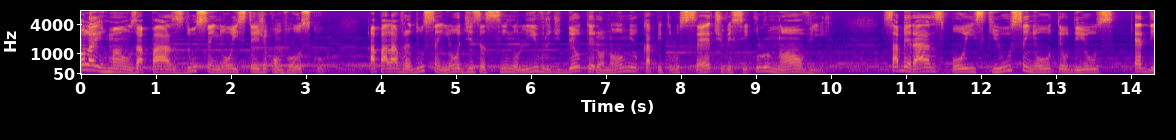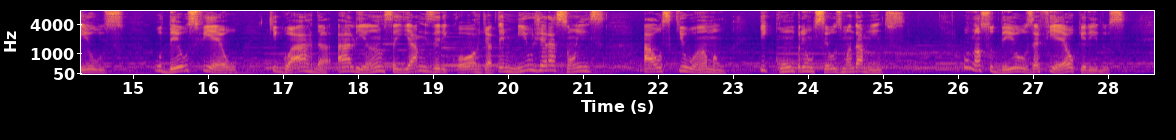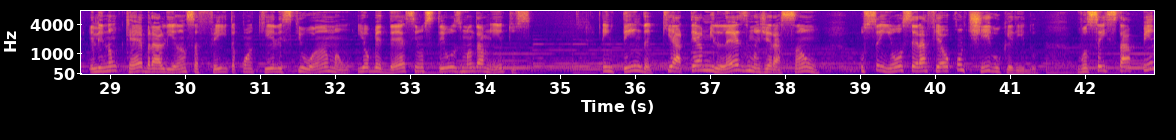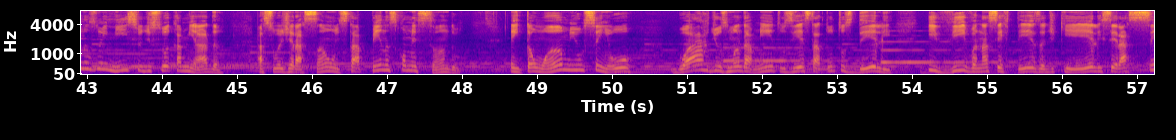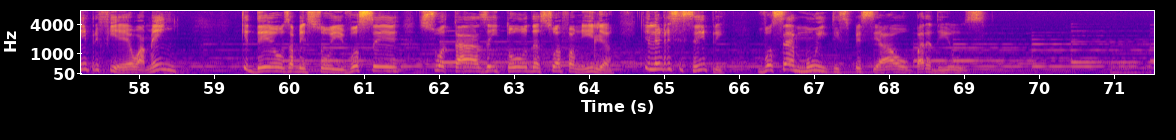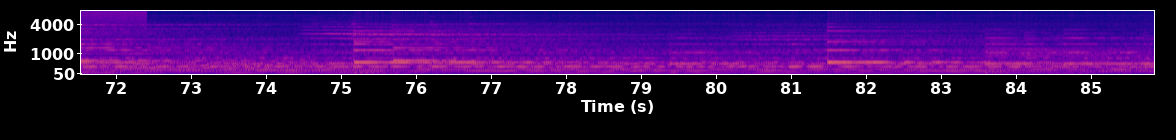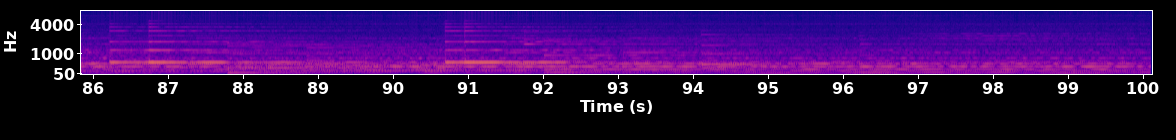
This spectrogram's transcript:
Olá, irmãos, a paz do Senhor esteja convosco. A palavra do Senhor diz assim no livro de Deuteronômio, capítulo 7, versículo 9: Saberás, pois, que o Senhor teu Deus é Deus, o Deus fiel, que guarda a aliança e a misericórdia até mil gerações aos que o amam e cumprem os seus mandamentos. O nosso Deus é fiel, queridos ele não quebra a aliança feita com aqueles que o amam e obedecem os teus mandamentos. Entenda que até a milésima geração o Senhor será fiel contigo, querido. Você está apenas no início de sua caminhada. A sua geração está apenas começando. Então ame o Senhor, guarde os mandamentos e estatutos dele e viva na certeza de que Ele será sempre fiel. Amém? Que Deus abençoe você, sua casa e toda a sua família. E lembre-se sempre: você é muito especial para Deus.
